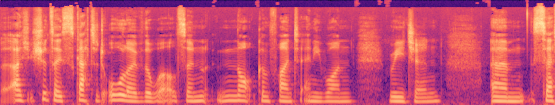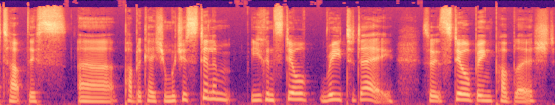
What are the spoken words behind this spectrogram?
I should say scattered all over the world, so n- not confined to any one region um, set up this uh, publication, which is still in, you can still read today. So it's still being published.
